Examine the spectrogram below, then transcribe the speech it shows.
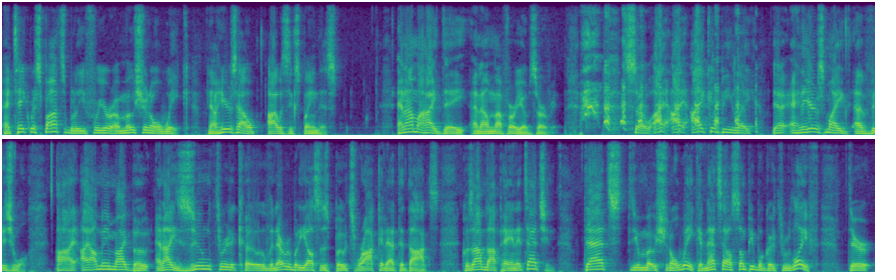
And take responsibility for your emotional wake. Now, here's how I was explaining this. And I'm a high D and I'm not very observant. so I, I, I, could be like, yeah, and here's my uh, visual. I, I'm in my boat and I zoom through the cove and everybody else's boat's rocking at the docks because I'm not paying attention. That's the emotional wake. And that's how some people go through life. They're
